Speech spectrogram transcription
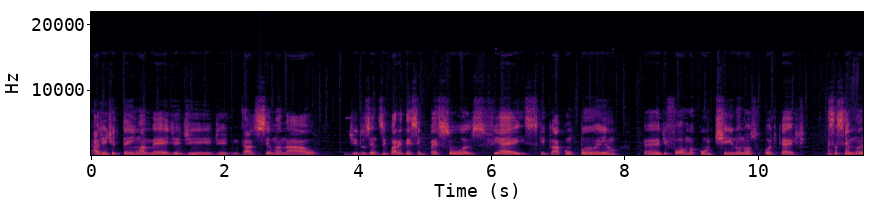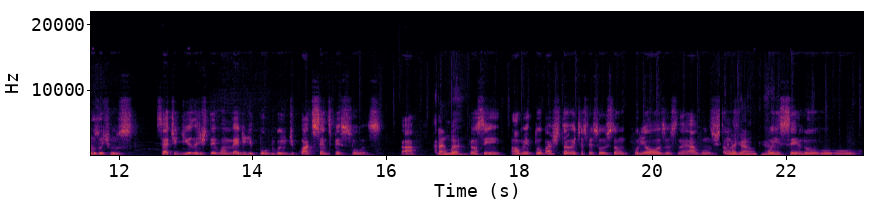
a gente tem uma média de, de, em caso semanal, de 245 pessoas fiéis que acompanham é, de forma contínua o nosso podcast. Essa semana, nos últimos sete dias, a gente teve uma média de público de 400 pessoas, tá? Caramba! Então, assim, aumentou bastante, as pessoas estão curiosas, né? Alguns estão legal, conhecendo o, o,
